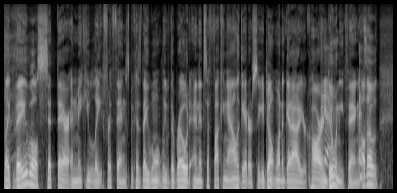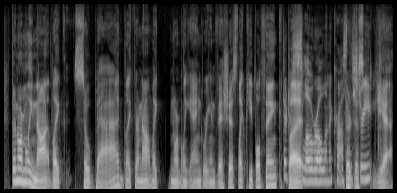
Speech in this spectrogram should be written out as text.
Like they will sit there and make you late for things because they won't leave the road and it's a fucking alligator so you don't want to get out of your car and Yeah. do anything. Although they're normally not like so bad. Like they're not like normally angry and vicious like people think. They're just slow rolling across the just street. yeah.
